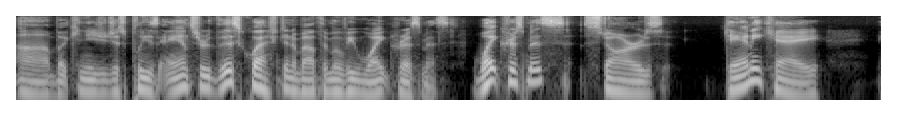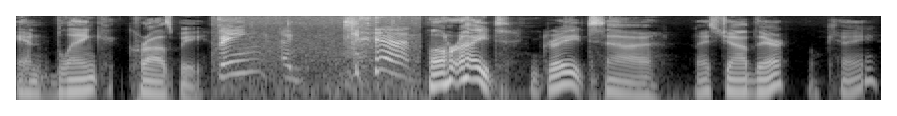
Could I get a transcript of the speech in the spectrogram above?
Uh, but can you just please answer this question about the movie White Christmas? White Christmas stars Danny Kaye and blank Crosby. Bing again! All right, great. Uh, nice job there. Okay.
